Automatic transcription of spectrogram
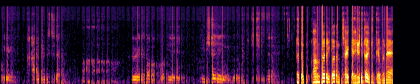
거기 간을 했어요. 그래서 거기 미쉐린 그 황교익은 자기가 리더이기 때문에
